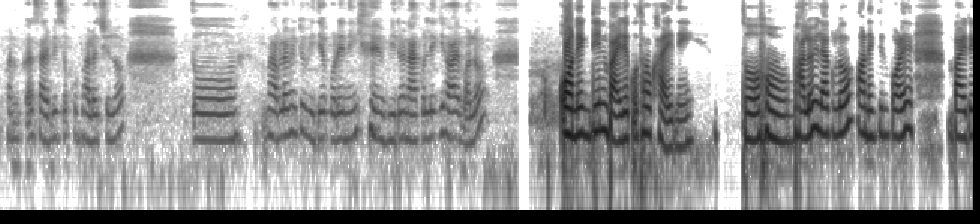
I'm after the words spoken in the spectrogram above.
ওখানকার সার্ভিসও খুব ভালো ছিল। তো ভাবলাম একটু ভিডিও করে নিই। ভিডিও না করলে কি হয় বলো? অনেক দিন বাইরে কোথাও খাইনি। তো ভালোই লাগল অনেক দিন পরে বাইরে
